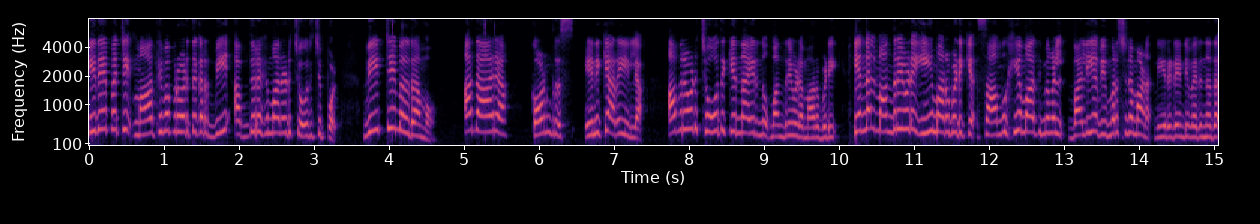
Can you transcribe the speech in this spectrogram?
ഇതേപ്പറ്റി മാധ്യമപ്രവർത്തകർ വി അബ്ദുറഹ്മാനോട് ചോദിച്ചപ്പോൾ വി ടി ബൽറാമോ അതാരാ? കോൺഗ്രസ്? എനിക്കറിയില്ല. അവരോട് ചോദിക്കുന്നായിരുന്നു മന്ത്രിയുടെ മറുപടി. എന്നാൽ മന്ത്രിയുടെ ഈ മറുപടിക്ക് സാമൂഹ്യ മാധ്യമങ്ങളിൽ വലിയ വിമർശനമാണ് നേരിടേണ്ടി വരുന്നത്.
